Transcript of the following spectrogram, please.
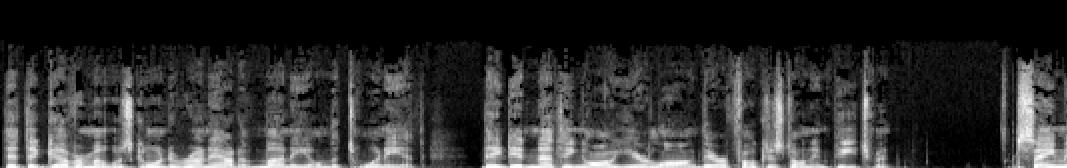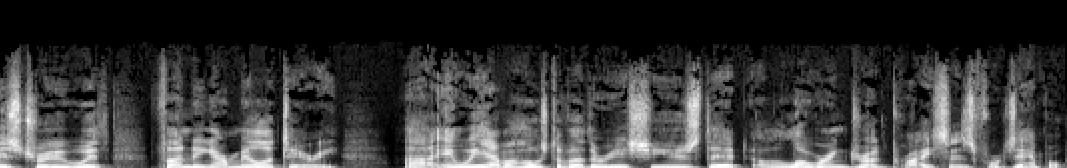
that the government was going to run out of money on the 20th. They did nothing all year long. They were focused on impeachment. Same is true with funding our military. Uh, and we have a host of other issues that uh, lowering drug prices, for example,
